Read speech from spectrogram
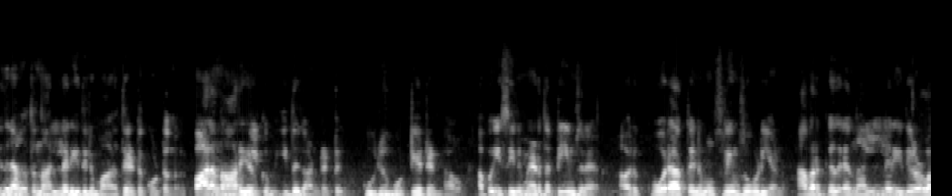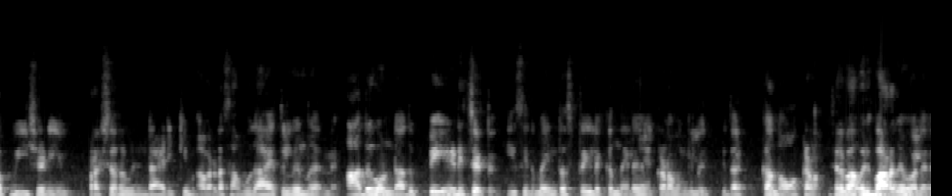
ഇതിനകത്ത് നല്ല രീതിയിൽ മതത്തിട്ട് കൊട്ടുന്നുണ്ട്. പല നാറികൾക്കും ഇത് കണ്ടിട്ട് കുരു പൊട്ടിയിട്ടുണ്ടാവും അപ്പോൾ ഈ സിനിമ എടുത്ത ടീംസിന് അവർ പോരാത്തതിന് മുസ്ലിംസ് കൂടിയാണ്. അവർക്കെതിരെ നല്ല രീതിയിലുള്ള ഭീഷണിയും പ്രഷറും ഉണ്ടായിരിക്കും അവരുടെ സമുദായത്തിൽ നിന്ന് തന്നെ. അതുകൊണ്ട് അത് പേടിച്ചിട്ട് ഈ സിനിമ ഇൻഡസ്ട്രിയിലൊക്കെ നിലനിൽക്കണമെങ്കിൽ ഇതൊക്കെ നോക്കണം. ചിലപ്പോൾ അവർ പറഞ്ഞ പോലെ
